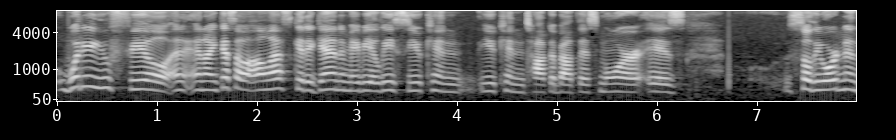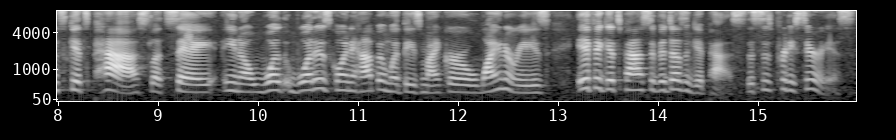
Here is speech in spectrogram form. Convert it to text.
What do you feel, and, and I guess I'll, I'll ask it again, and maybe Elise, you can you can talk about this more. Is so the ordinance gets passed. Let's say, you know, what what is going to happen with these micro wineries if it gets passed? If it doesn't get passed, this is pretty serious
